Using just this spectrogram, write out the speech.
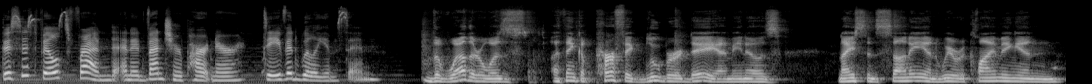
This is Phil's friend and adventure partner, David Williamson. The weather was, I think, a perfect bluebird day. I mean, it was nice and sunny, and we were climbing in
